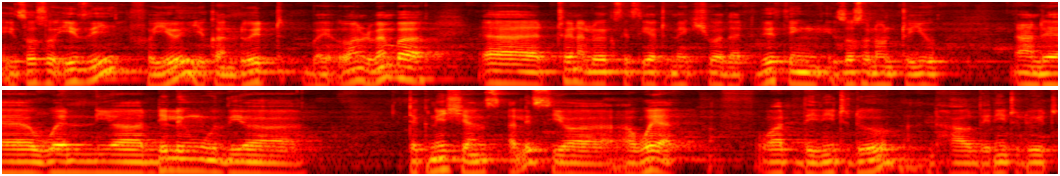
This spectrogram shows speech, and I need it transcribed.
is also easy for you. You can do it by own. Remember uh, trainer Lux is here to make sure that this thing is also known to you. And uh, when you are dealing with your technicians at least you are aware of what they need to do and how they need to do it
